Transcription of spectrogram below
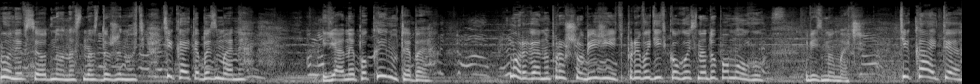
вони все одно нас наздоженуть. Тікайте без мене. Я не покину тебе. Моргано, прошу, біжіть, приведіть когось на допомогу. Візьми меч. Тікайте.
